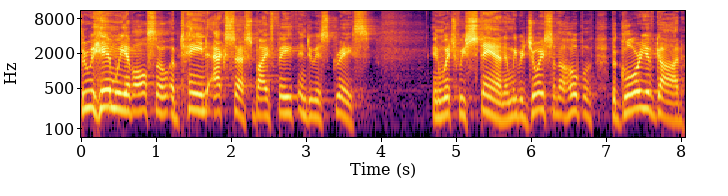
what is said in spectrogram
Through him we have also obtained access by faith into his grace, in which we stand, and we rejoice in the hope of the glory of God.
